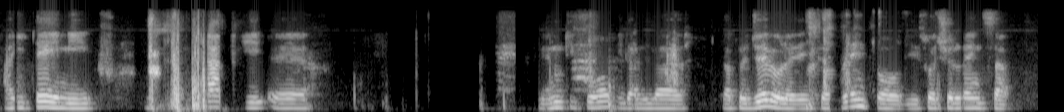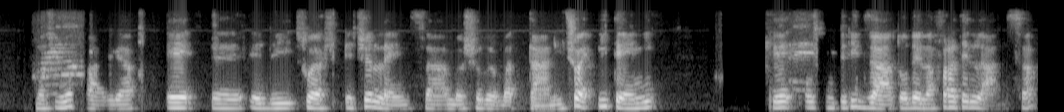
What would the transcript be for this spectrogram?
ai temi eh, venuti fuori dal, dal, pregevole intervento di Sua Eccellenza Monsignor Paglia e, eh, e, di Sua Eccellenza Ambasciatore Battani, cioè i temi che ho sintetizzato della fratellanza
